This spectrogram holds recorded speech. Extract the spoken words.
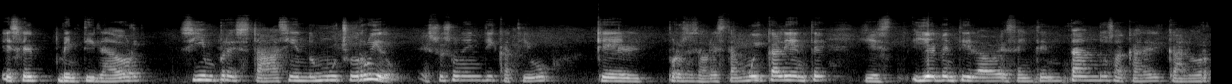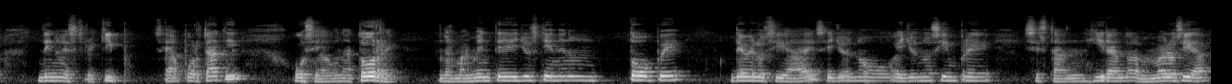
es el ventilador siempre está haciendo mucho ruido. Eso es un indicativo que el procesador está muy caliente y, y el ventilador está intentando sacar el calor de nuestro equipo, sea portátil o sea una torre. Normalmente ellos tienen un tope de velocidades, ellos no, ellos no siempre se están girando a la misma velocidad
